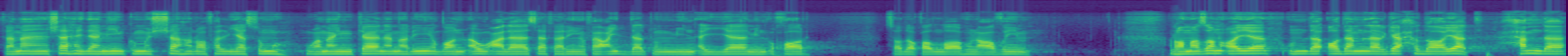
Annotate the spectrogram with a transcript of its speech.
فمن شهد منكم الشهر فليصمه ومن كان مريضا أو على سفر فعدة من أيام أخر. صدق الله العظيم. رمضان آية عند أدم لرجع هدايات حمد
